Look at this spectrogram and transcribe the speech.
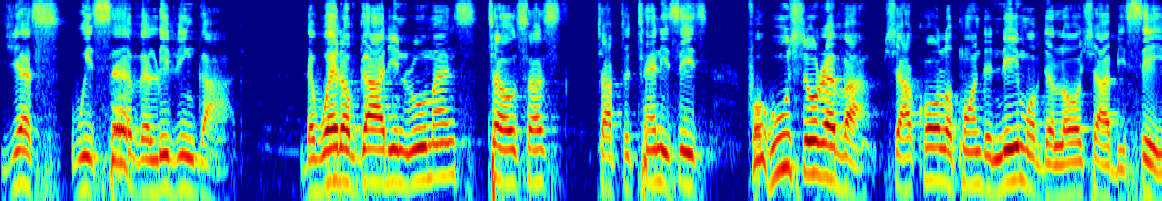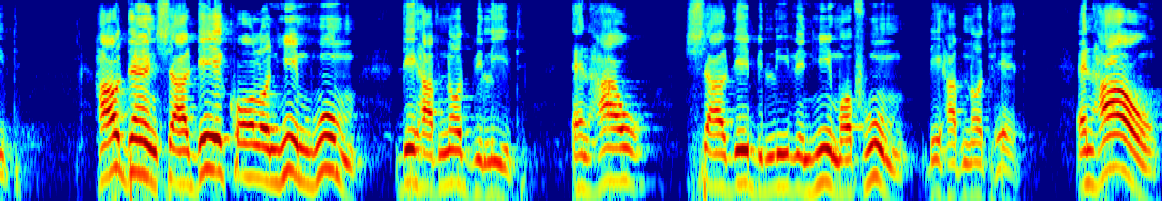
Yes, we serve a living God. The word of God in Romans tells us, chapter 10, he says, For whosoever shall call upon the name of the Lord shall be saved. How then shall they call on him whom they have not believed? And how shall they believe in him of whom they have not heard? And how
